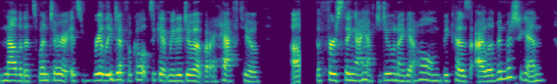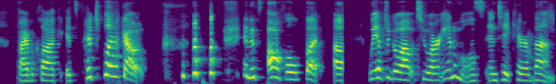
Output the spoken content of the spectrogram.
Now that it's winter it's really difficult to get me to do it but i have to. Um, the first thing i have to do when i get home because i live in michigan five o'clock it's pitch black out. And it's awful but uh, we have to go out to our animals and take care of them.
